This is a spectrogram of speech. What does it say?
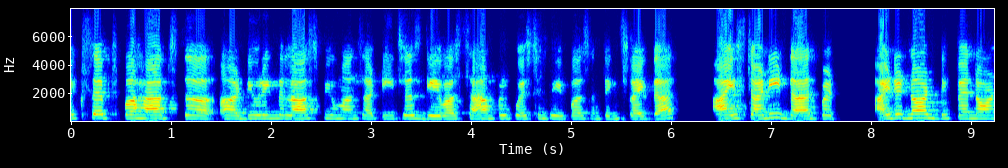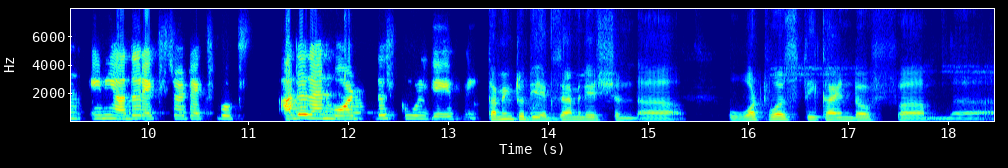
except perhaps the uh, during the last few months, our teachers gave us sample question papers and things like that. I studied that, but I did not depend on any other extra textbooks other than what the school gave me. Coming to the examination, uh, what was the kind of um, uh,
